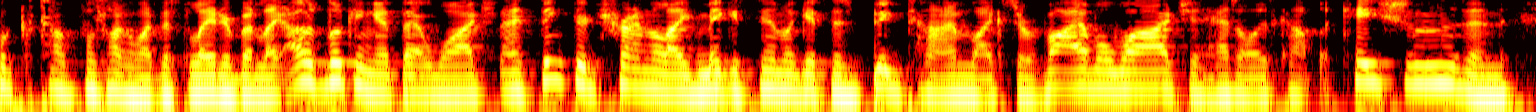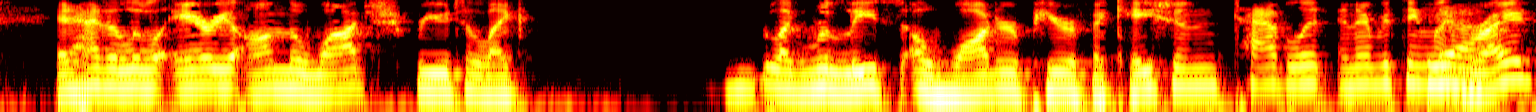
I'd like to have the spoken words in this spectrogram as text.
we'll, talk, we'll talk about this later. But like, I was looking at that watch, and I think they're trying to like make it seem like it's this big time like survival watch. It has all these complications, and it has a little area on the watch for you to like like release a water purification tablet and everything. Like, Yeah. right?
